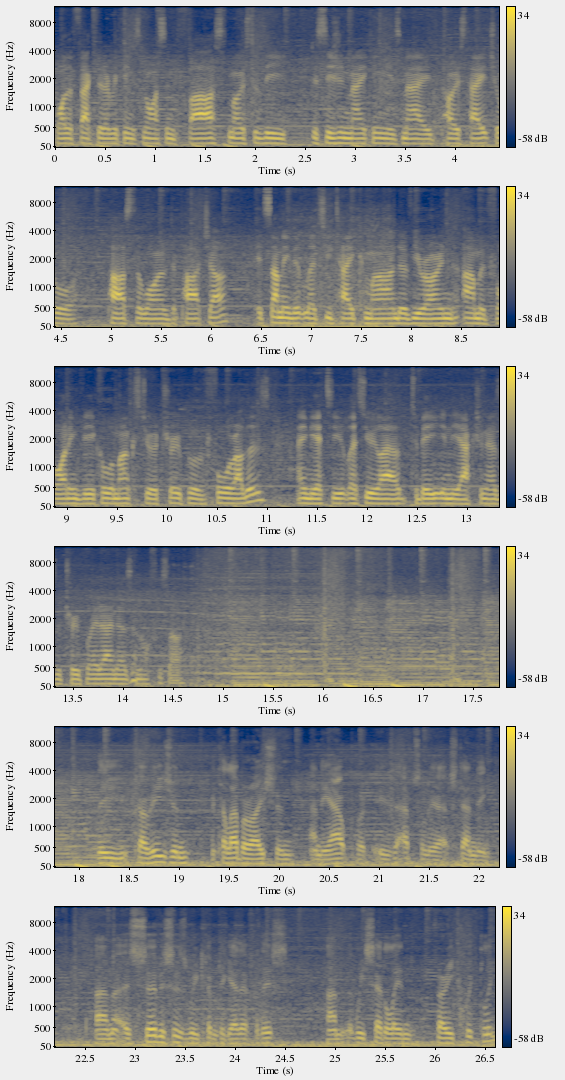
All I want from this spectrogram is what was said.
by the fact that everything's nice and fast. Most of the decision making is made post-H or past the line of departure. It's something that lets you take command of your own armoured fighting vehicle amongst your troop of four others and gets you, lets you allowed to be in the action as a troop leader and as an officer. The cohesion, the collaboration and the output is absolutely outstanding. Um, as services we come together for this, um, we settle in very quickly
